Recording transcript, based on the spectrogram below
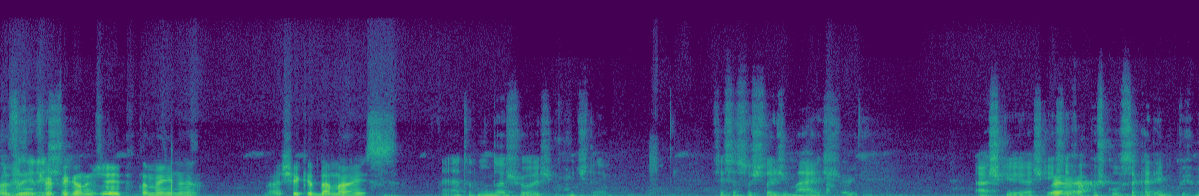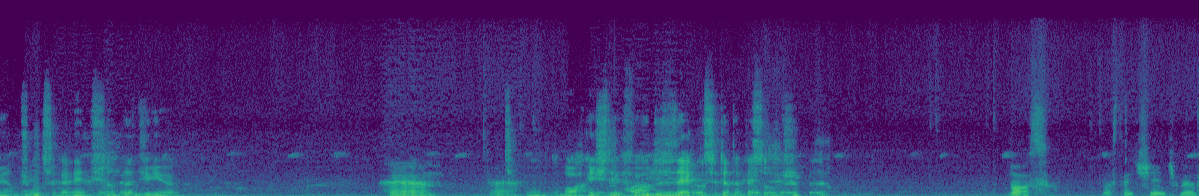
Mas, Mas a gente vai eleição. pegando jeito também, né? Achei que ia dar mais. É, todo mundo achou, achei muito estranho. Não sei se assustou demais. Acho que, acho que a gente É. falar com os cursos acadêmicos mesmo. Os cursos acadêmicos estão dando dinheiro. É. Tipo, o maior que a gente teve foi o do Zé, com 70 pessoas. Nossa, bastante gente mesmo.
